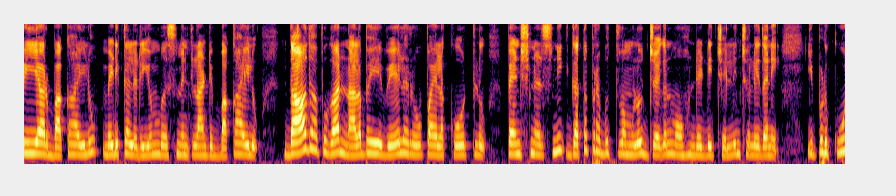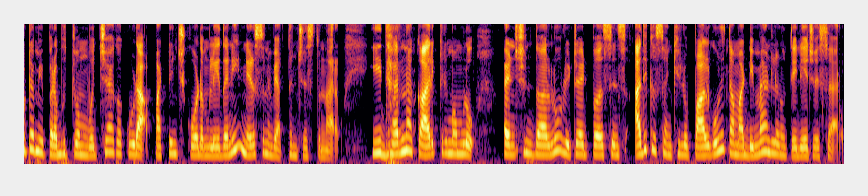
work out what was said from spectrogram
పీఆర్ బకాయిలు మెడికల్ రియంబర్స్మెంట్ లాంటి బకాయిలు దాదాపుగా నలభై వేల రూపాయల కోట్లు పెన్షనర్స్ని గత ప్రభుత్వంలో జగన్మోహన్ రెడ్డి చెల్లించలేదని ఇప్పుడు కూటమి ప్రభుత్వం వచ్చాక కూడా పట్టించుకోవడం లేదని నిరసన వ్యక్తం చేస్తున్నారు. ఈ ధర్నా కార్యక్రమంలో పెన్షన్దారులు రిటైర్డ్ పర్సన్స్ అధిక సంఖ్యలో పాల్గొని తమ డిమాండ్లను తెలియజేశారు.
